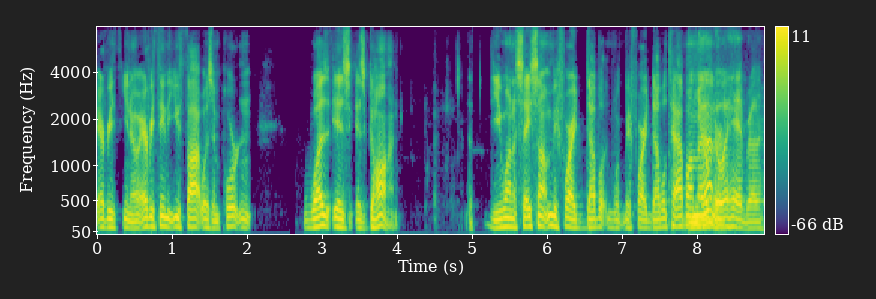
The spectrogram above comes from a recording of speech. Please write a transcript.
every you know everything that you thought was important was is is gone do you want to say something before i double before i double tap on no, that go or- ahead, brother.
